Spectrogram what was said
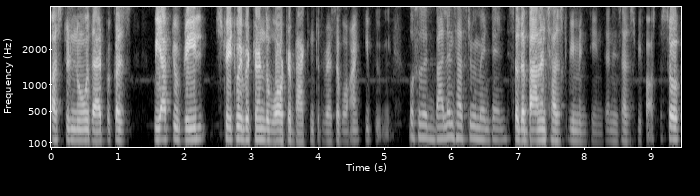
us to know that because we have to real straight away return the water back into the reservoir and keep doing it. Oh, so the balance has to be maintained. so the balance has to be maintained and it has to be faster. So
